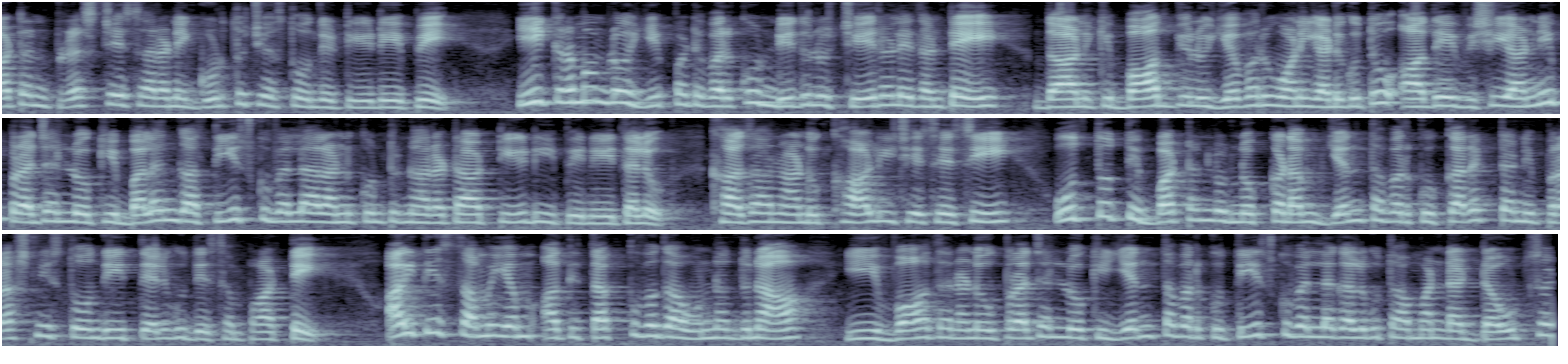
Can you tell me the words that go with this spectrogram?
బటన్ ప్రెస్ చేశారని గుర్తు చేస్తోంది టీడీపీ. ఈ క్రమంలో ఇప్పటి వరకు నిధులు చేరలేదంటే దానికి బాధ్యులు ఎవరు అని అడుగుతూ అదే విషయాన్ని ప్రజల్లోకి బలంగా తీసుకువెళ్ళాలనుకుంటున్నారట టీడీపీ నేతలు. ఖజానాను ఖాళీ చేసేసి ఉత్తుత్తి బటన్లు నొక్కడం ఎంతవరకు కరెక్ట్ అని ప్రశ్నిస్తోంది తెలుగుదేశం పార్టీ. అయితే సమయం అతి తక్కువగా ఉన్నందున ఈ వాదనను ప్రజల్లోకి ఎంతవరకు తీసుకువెళ్ళగలుగుతామన్న డౌట్స్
